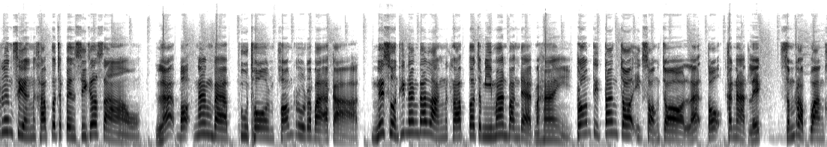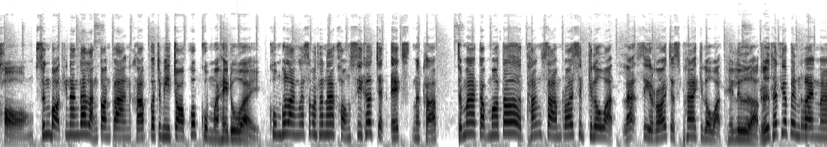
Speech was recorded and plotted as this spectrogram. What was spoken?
เรื่องเสียงนะครับก็จะเป็น Seeker Sound และเบาะนั่งแบบทูโทนพร้อมรูระบายอากาศ ในส่วนที่นั่งด้านหลังนะครับ ก็จะมีม่านบังแดดมาให้ พร้อมติดตั้งจออีก 2 จอ และโต๊ะขนาดเล็กสำหรับวางของ ซึ่งเบาะที่นั่งด้านหลังตอนกลางนะครับ ก็จะมีจอควบคุมมาให้ด้วย คุมพลังและสมรรถนะของ Seeker 7X นะครับ จะมากับมอเตอร์ทั้ง 310 กิโลวัตต์ และ 475 กิโลวัตต์ให้เลือก หรือถ้าเทียบเป็นแรงม้า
